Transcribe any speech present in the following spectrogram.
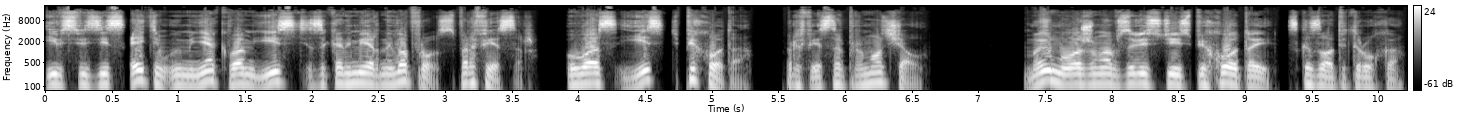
И в связи с этим у меня к вам есть закономерный вопрос, профессор. У вас есть пехота?» Профессор промолчал. «Мы можем обзавестись пехотой», — сказал Петруха.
